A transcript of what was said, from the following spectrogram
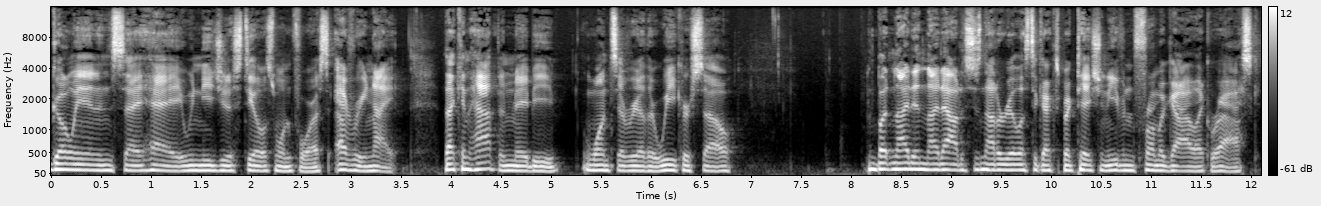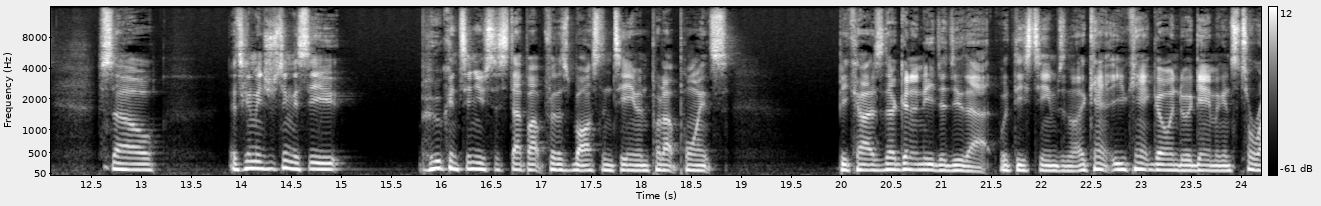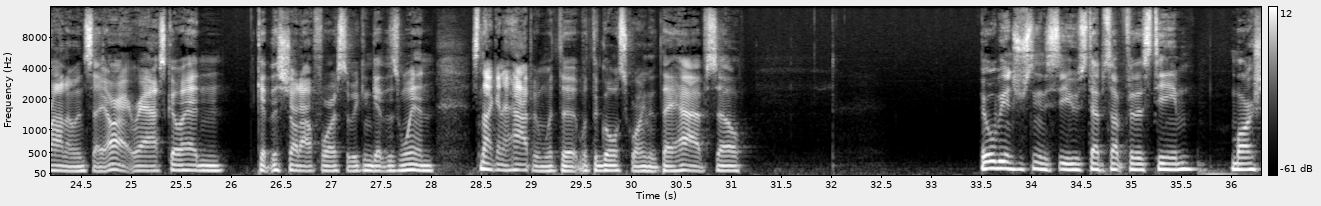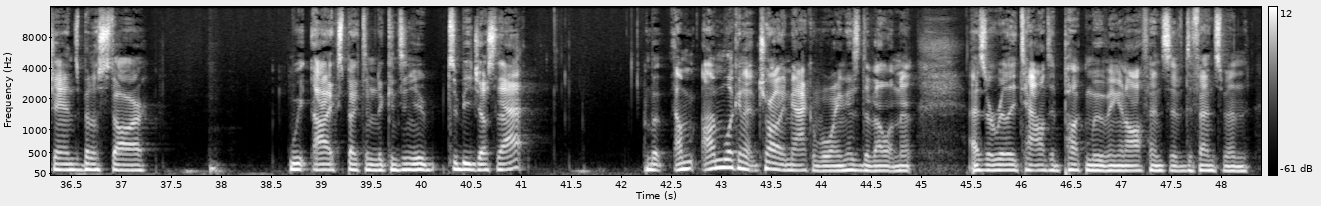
go in and say, "Hey, we need you to steal this one for us every night." That can happen maybe once every other week or so. But night in, night out, it's just not a realistic expectation, even from a guy like Rask. So it's going to be interesting to see who continues to step up for this Boston team and put up points because they're going to need to do that with these teams. And they can't you can't go into a game against Toronto and say, "All right, Rask, go ahead and get this shutout for us so we can get this win." It's not going to happen with the with the goal scoring that they have. So it will be interesting to see who steps up for this team. Marchand's been a star. We I expect him to continue to be just that. But I'm I'm looking at Charlie McAvoy and his development as a really talented puck moving and offensive defenseman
